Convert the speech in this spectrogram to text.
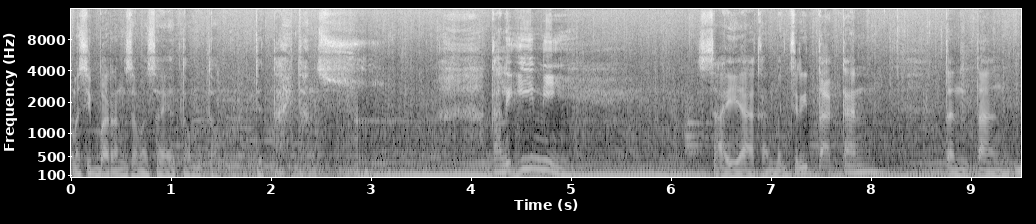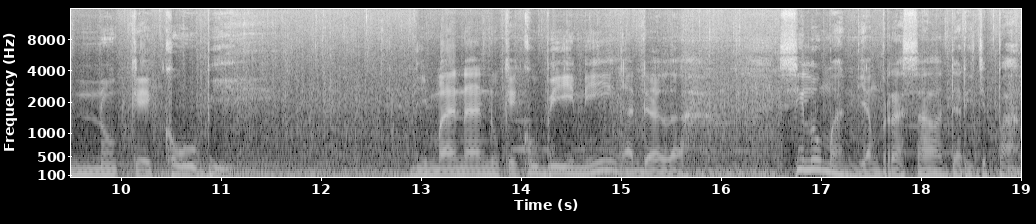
Masih bareng sama saya Tom Tom The Titans. Kali ini saya akan menceritakan tentang Nuke Kubi. Di mana Nuke Kubi ini adalah siluman yang berasal dari Jepang.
